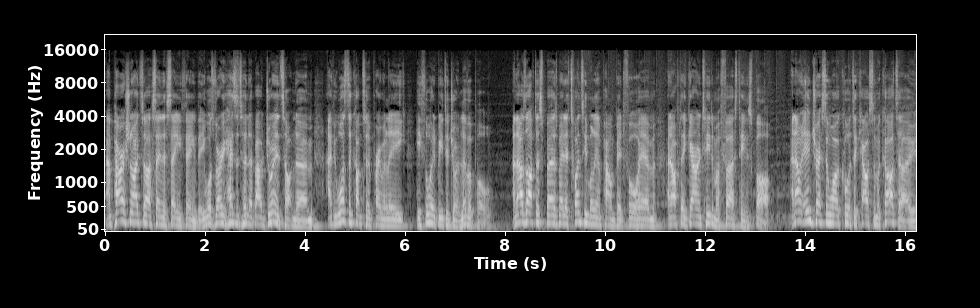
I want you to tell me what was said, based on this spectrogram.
And Paris United are saying the same thing, that he was very hesitant about joining Tottenham, and if he was to come to the Premier League, he thought it'd be to join Liverpool. And that was after Spurs made a £20 million bid for him, and after they guaranteed him a first team spot. And now an interesting one according to Calcio Mercato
